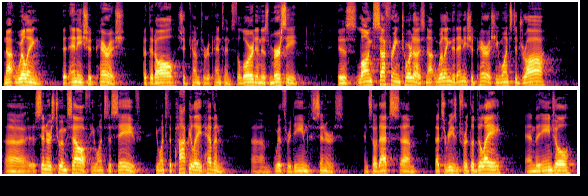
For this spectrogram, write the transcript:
not willing that any should perish, but that all should come to repentance. The Lord, in his mercy, is long suffering toward us, not willing that any should perish. He wants to draw uh, sinners to himself, he wants to save, he wants to populate heaven um, with redeemed sinners. And so that's, um, that's the reason for the delay. And the angel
